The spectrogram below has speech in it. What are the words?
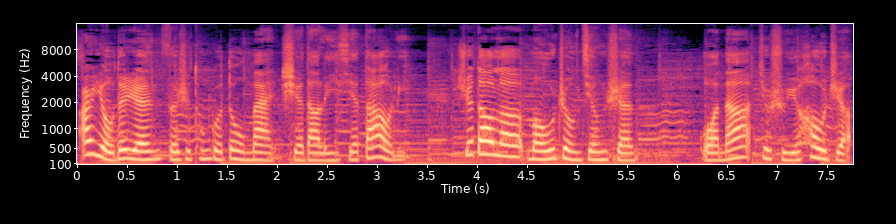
而有的人则是通过动漫学到了一些道理，学到了某种精神。我呢就属于后者。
